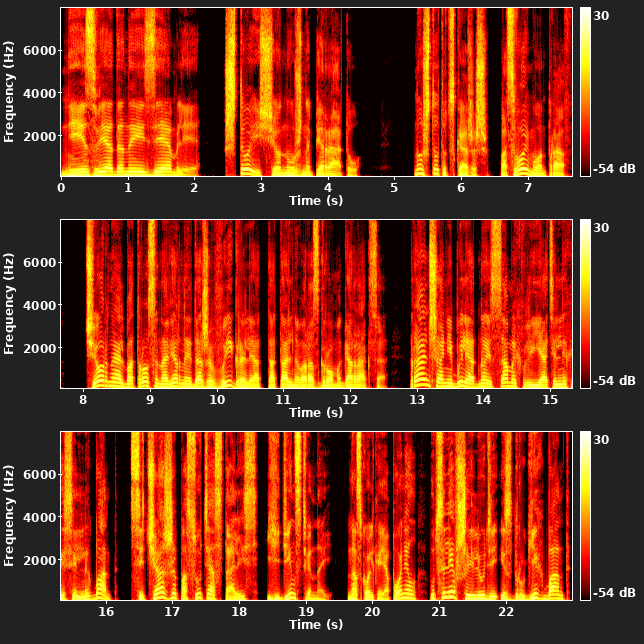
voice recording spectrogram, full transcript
неизведанные земли. Что еще нужно пирату?» Ну, что тут скажешь? По-своему он прав. Черные альбатросы, наверное, даже выиграли от тотального разгрома Гаракса. Раньше они были одной из самых влиятельных и сильных банд. Сейчас же, по сути, остались единственной. Насколько я понял, уцелевшие люди из других банд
